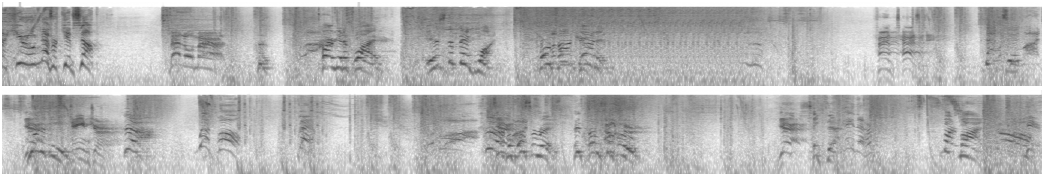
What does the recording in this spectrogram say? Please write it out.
A hero never gives up! Metal Man! Target acquired! Here's the big one! Proton Cannon! Fantastic! That's it! Yes! Unity! Danger! Yeah! Web ball! Bam! Repulsor Ray! Here comes the Counter! boom! Yes! Take that! Hey, that hurt! Smart Mine! Here!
